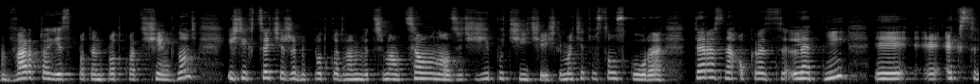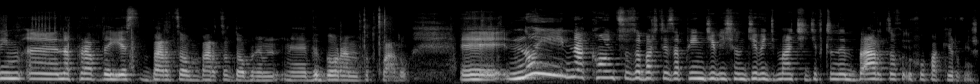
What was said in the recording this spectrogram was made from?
warto jest po ten podkład sięgnąć. Jeśli chcecie, żeby podkład Wam wytrzymał całą noc, jeśli się pocicie, jeśli macie tłustą skórę, teraz na okres letni yy, Extreme yy, naprawdę jest bardzo, bardzo dobrym yy, wyborem podkładu. E, no i na końcu, zobaczcie, za 5,99 macie dziewczyny bardzo, i chłopaki również,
